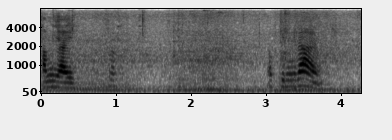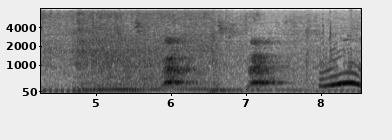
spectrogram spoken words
คำใหญ่เรากินไม่ได้ อืม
